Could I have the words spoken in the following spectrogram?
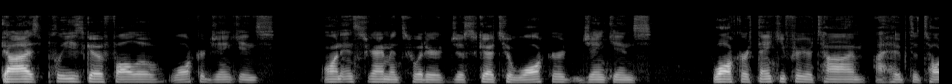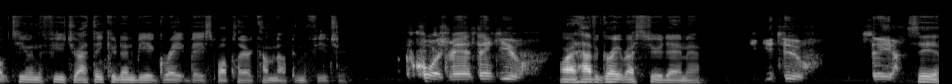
Guys, please go follow Walker Jenkins on Instagram and Twitter. Just go to Walker Jenkins. Walker, thank you for your time. I hope to talk to you in the future. I think you're going to be a great baseball player coming up in the future. Of course, man. Thank you. All right, have a great rest of your day, man. You too. See ya. See ya.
